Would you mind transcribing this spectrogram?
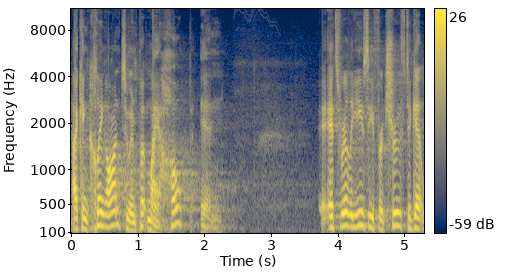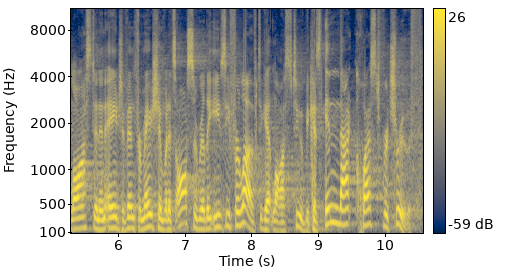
I can cling on to and put my hope in? It's really easy for truth to get lost in an age of information, but it's also really easy for love to get lost too, because in that quest for truth,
